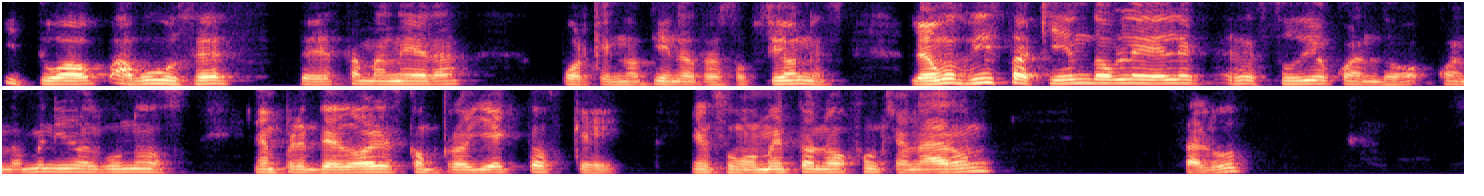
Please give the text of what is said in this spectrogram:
y tú abuses de esta manera porque no tiene otras opciones. lo hemos visto aquí en Doble L Estudio cuando, cuando han venido algunos emprendedores con proyectos que en su momento no funcionaron. Salud.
